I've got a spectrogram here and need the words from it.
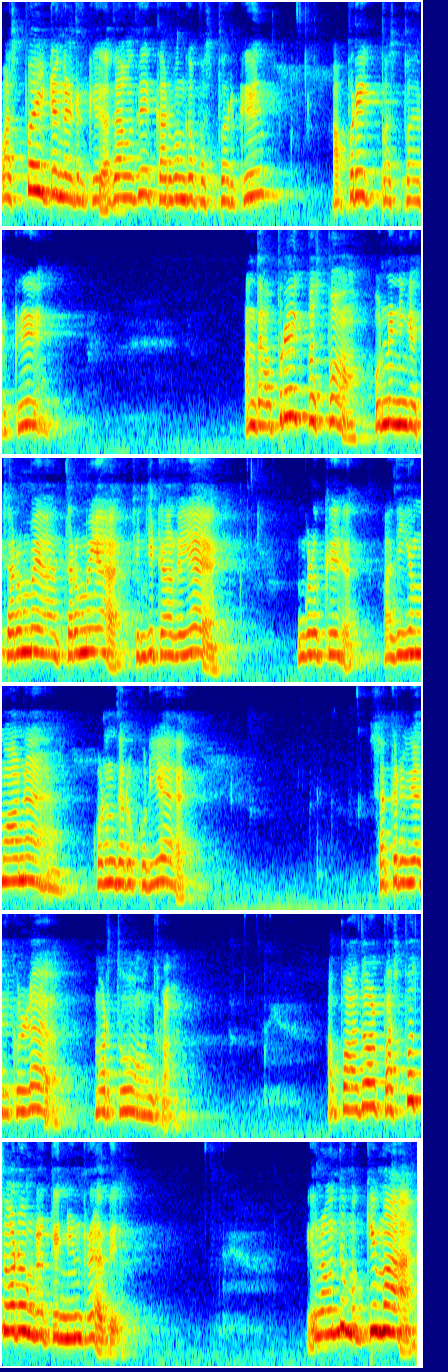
பஸ்பு ஐட்டங்கள் இருக்குது அதாவது கருவங்க பஸ்பு இருக்குது அப்ரேக் பஸ்பம் இருக்குது அந்த அப்ரேக் பஸ்பம் ஒன்று நீங்கள் திறமையாக திறமையாக செஞ்சிட்டாலேயே உங்களுக்கு அதிகமான குணம் தரக்கூடிய சர்க்கரை வியாதிக்குள்ள மருத்துவம் வந்துடும் அப்போ அதோட பஸ்பத்தோடு உங்களுக்கு நின்றாது. இதில் வந்து முக்கியமாக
